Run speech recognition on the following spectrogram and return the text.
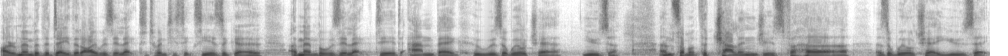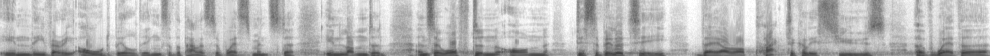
I remember the day that I was elected 26 years ago, a member was elected, Anne Begg, who was a wheelchair user, and some of the challenges for her as a wheelchair user in the very old buildings of the Palace of Westminster in London. And so So often on disability, they are our practical issues of whether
